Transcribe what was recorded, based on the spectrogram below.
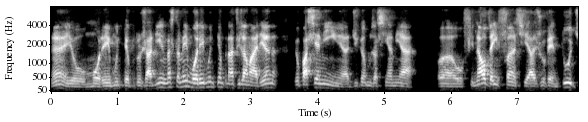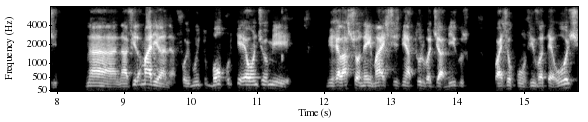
né? Eu morei muito tempo no Jardim, mas também morei muito tempo na Vila Mariana. Eu passei a minha, digamos assim, a minha, uh, o final da infância e a juventude na, na Vila Mariana. Foi muito bom porque é onde eu me, me relacionei mais, fiz minha turma de amigos, quais eu convivo até hoje.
